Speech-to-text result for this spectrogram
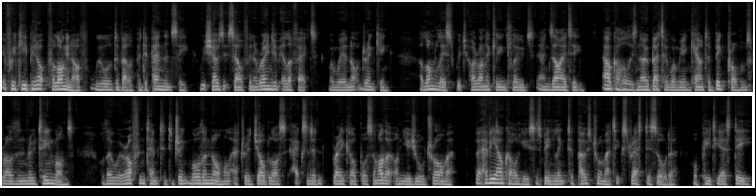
If we keep it up for long enough, we will develop a dependency, which shows itself in a range of ill effects when we are not drinking, a long list which ironically includes anxiety. Alcohol is no better when we encounter big problems rather than routine ones, although we're often tempted to drink more than normal after a job loss, accident, breakup, or some other unusual trauma. But heavy alcohol use has been linked to post traumatic stress disorder, or PTSD,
